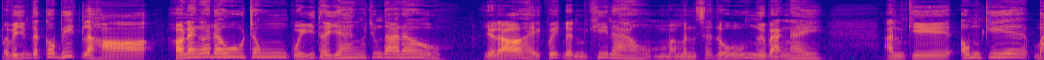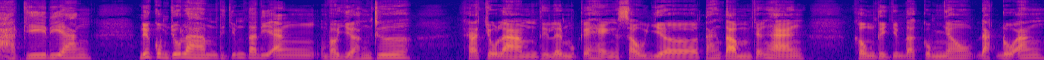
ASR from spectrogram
bởi vì chúng ta có biết là họ họ đang ở đâu trong quỹ thời gian của chúng ta đâu do đó hãy quyết định khi nào mà mình sẽ rủ người bạn này. Anh kia, ông kia, bà kia đi ăn. Nếu cùng chỗ làm thì chúng ta đi ăn vào giờ ăn trưa. Khác chỗ làm thì lên một cái hẹn sau giờ tan tầm chẳng hạn. Không thì chúng ta cùng nhau đặt đồ ăn,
